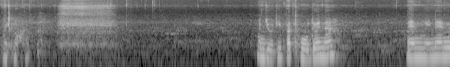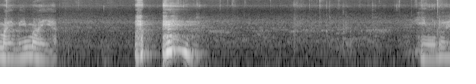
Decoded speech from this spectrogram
ไม่ร้อน มันอยู่ที่ปลาทูด้วยนะ แน่นไม่แน่นใหม่ไม่ใหม่อะ หิวเลย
